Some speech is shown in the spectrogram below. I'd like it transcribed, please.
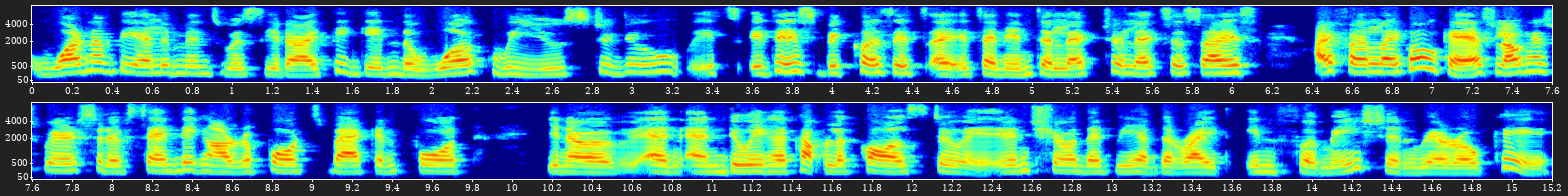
one of the elements was, you know, I think in the work we used to do, it's it is because it's a, it's an intellectual exercise. I felt like okay, as long as we're sort of sending our reports back and forth you know, and, and doing a couple of calls to ensure that we have the right information, we're okay.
